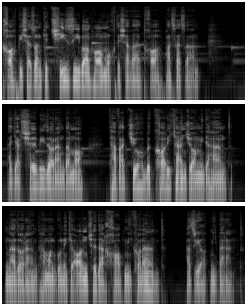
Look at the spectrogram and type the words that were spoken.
خواه پیش از آن که چیزی به آنها مخته شود خواه پس از آن. اگرچه بیدارند اما توجه به کاری که انجام می دهند ندارند همان گونه که آنچه در خواب می کنند از یاد می برند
